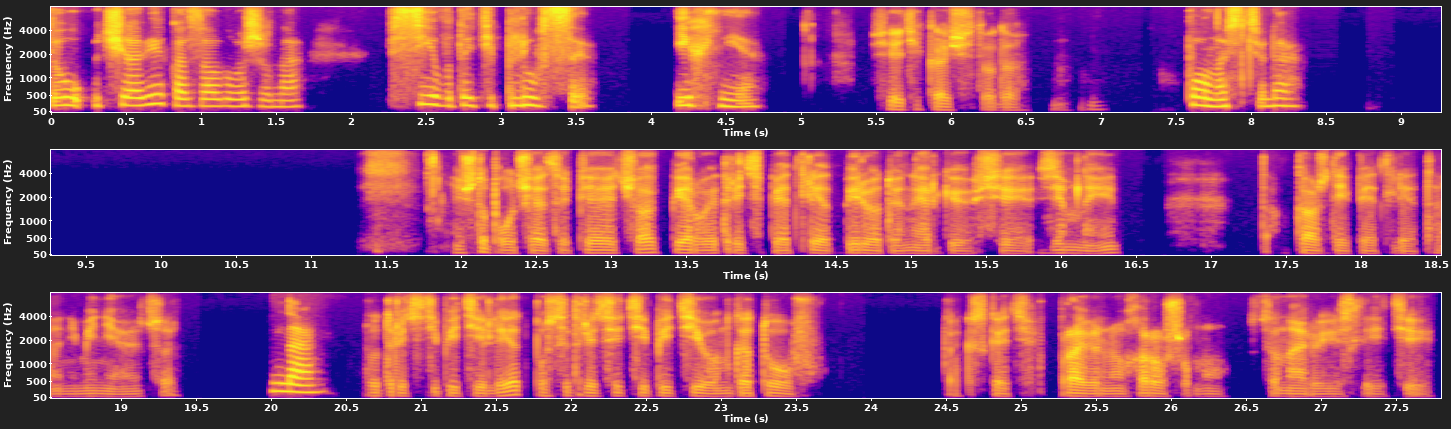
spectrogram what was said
то у человека заложено все вот эти плюсы, ихние. Все эти качества, да. Полностью, да. И что получается? Человек первые 35 лет берет энергию все земные, там, каждые 5 лет они меняются. Да. До 35 лет, после 35 он готов, так сказать, правильному, хорошему сценарию, если идти,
